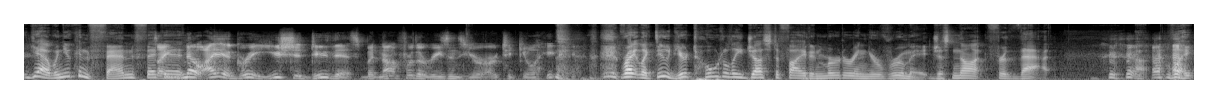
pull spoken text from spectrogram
Yeah, when you can fanfic It's like, it, no, I agree, you should do this, but not for the reasons you're articulating. right? Like, dude, you're totally justified in murdering your roommate, just not for that. Uh, like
